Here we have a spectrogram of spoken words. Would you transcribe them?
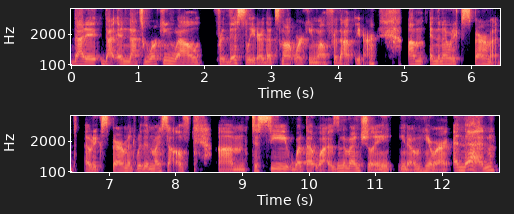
That it that and that's working well for this leader that's not working well for that leader. Um, and then I would experiment. I would experiment within myself um, to see what that was. And eventually, you know, here we are. And then,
